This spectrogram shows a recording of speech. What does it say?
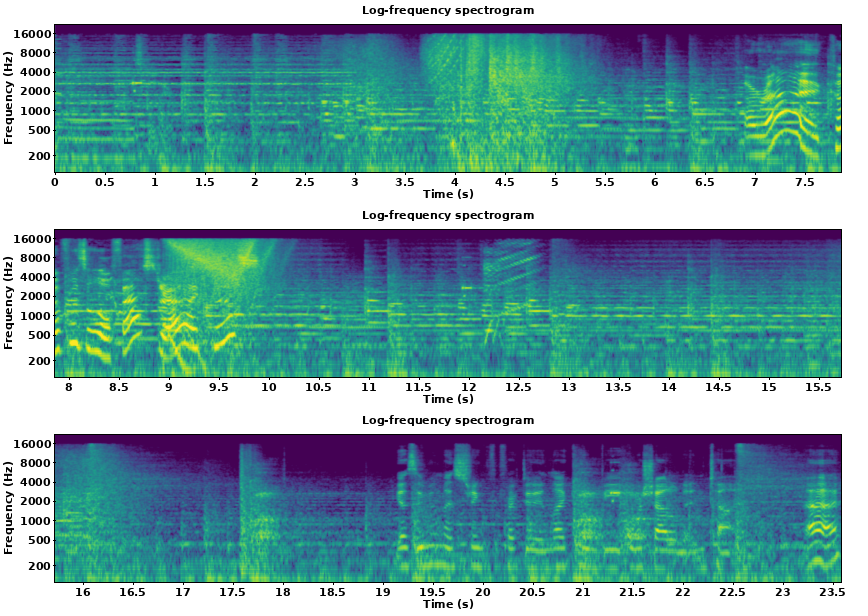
Uh, let's go here. Alright, Kubfu's a little faster. I like this. Yes, even my strength perfected in light can be overshadowed in time. Alright.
